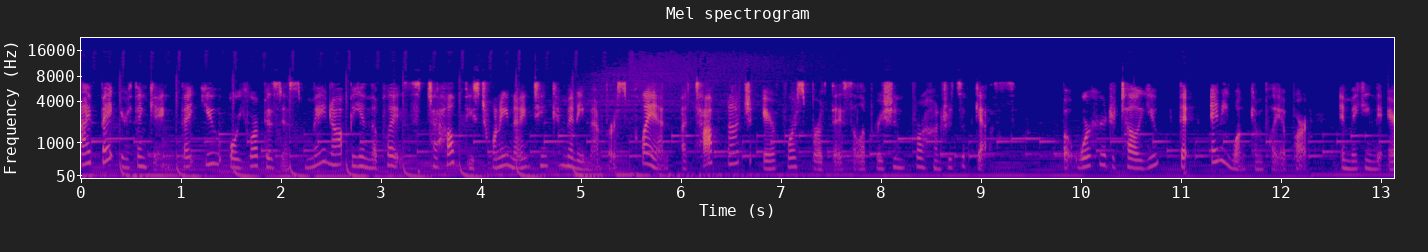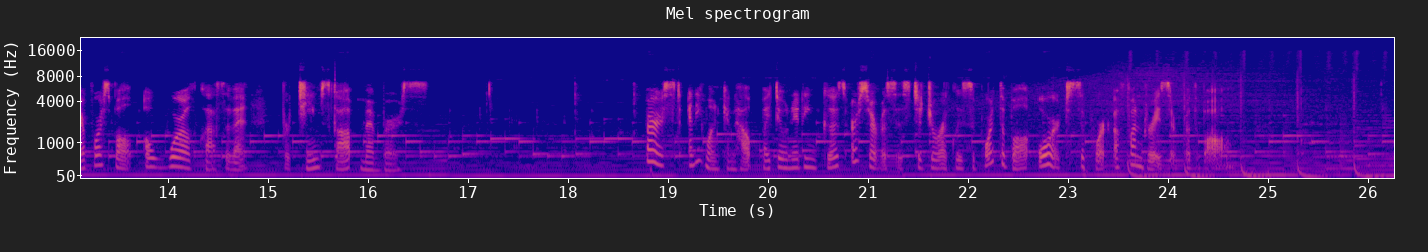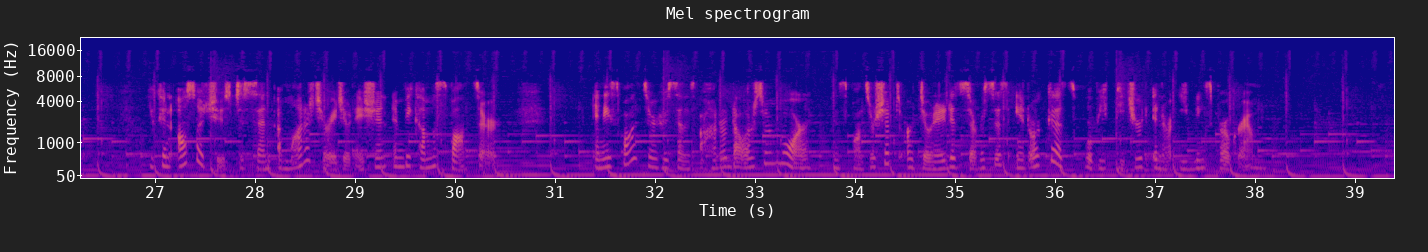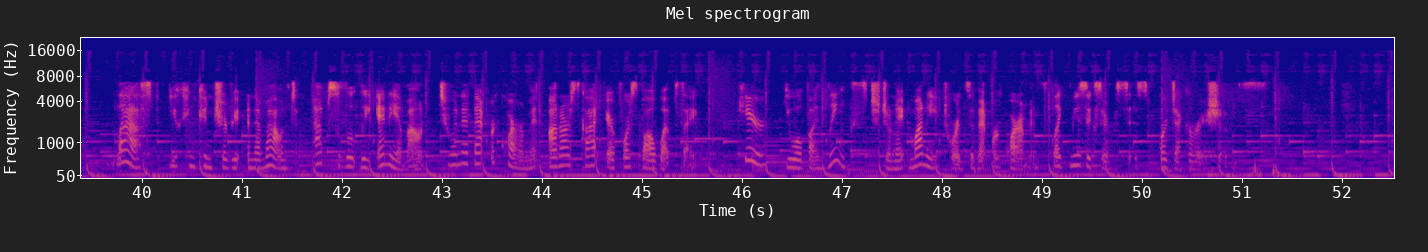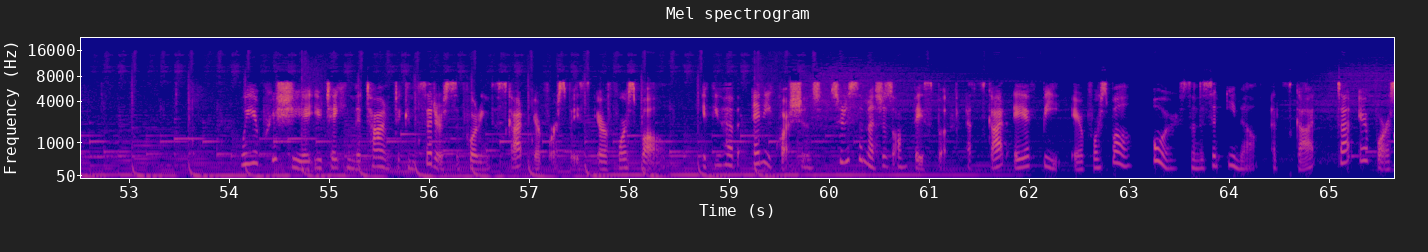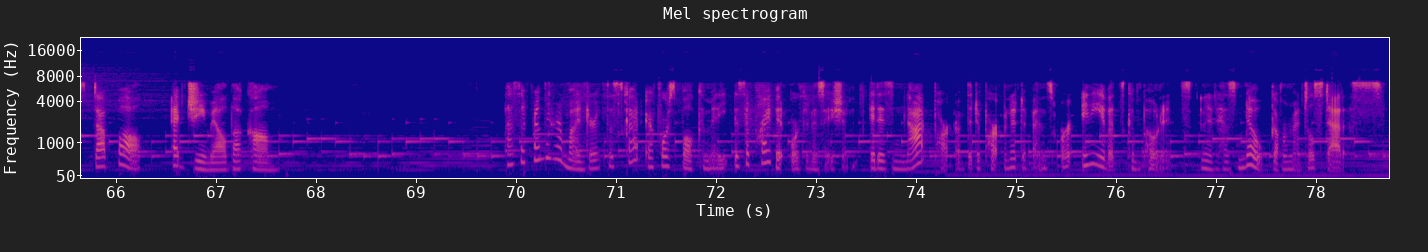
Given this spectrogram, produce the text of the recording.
I bet you're thinking that you or your business may not be in the place to help these 2019 committee members plan a top notch Air Force birthday celebration for hundreds of guests. But we're here to tell you that anyone can play a part in making the Air Force Ball a world class event for Team Scott members. First, anyone can help by donating goods or services to directly support the ball or to support a fundraiser for the ball. You can also choose to send a monetary donation and become a sponsor. Any sponsor who sends $100 or more in sponsorships or donated services and or goods will be featured in our evening's program. Last, you can contribute an amount, absolutely any amount, to an event requirement on our Scott Air Force Ball website. Here, you will find links to donate money towards event requirements like music services or decorations. We appreciate you taking the time to consider supporting the Scott Air Force Base Air Force Ball. If you have any questions, shoot us a message on Facebook at Scott AFB Air Force Ball or send us an email at scott.airforce.ball at gmail.com. As a friendly reminder, the Scott Air Force Ball Committee is a private organization. It is not part of the Department of Defense or any of its components, and it has no governmental status.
